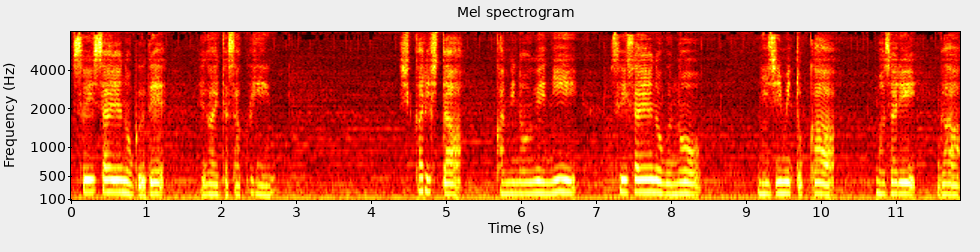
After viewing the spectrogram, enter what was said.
水彩絵の具で描いた作品。しっかりした紙の上に水彩絵の具のにじみとか混ざりが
